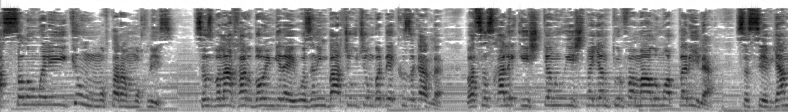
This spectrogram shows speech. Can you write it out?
assalomu alaykum muhtaram muxlis. Siz bilan har doimgiday o'zining barcha uchun birdek qiziqarli va siz hali eshitgan u eshitmagan turfa ma'lumotlarıyla siz sevgan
